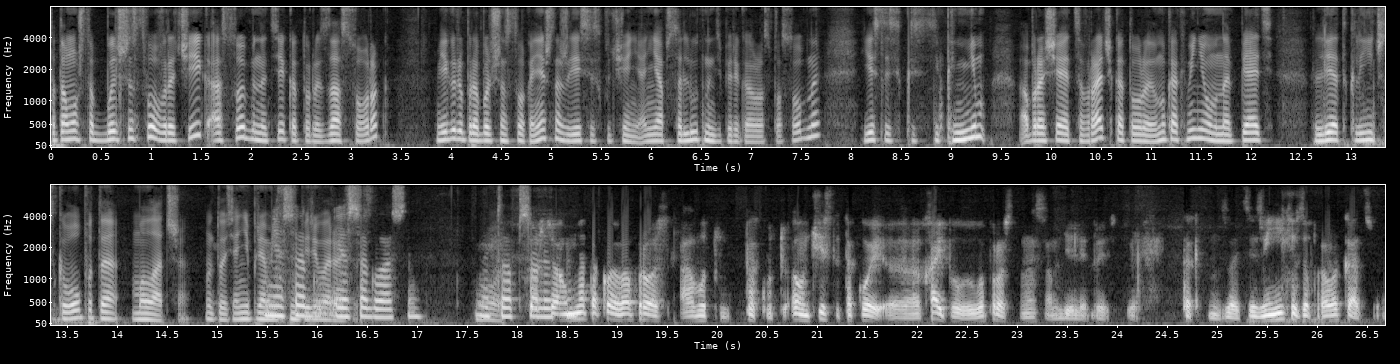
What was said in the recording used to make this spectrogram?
Потому что большинство врачей, особенно те, которые за 40, я говорю про большинство, конечно же, есть исключения. Они абсолютно непереговороспособны, если к, к ним обращается врач, который, ну, как минимум на 5 лет клинического опыта младше. Ну, то есть они прям я, их не сог- переворачивают. я согласна. Вот. Это Слушайте, а абсолютно. у меня такой вопрос. А вот как вот он чисто такой э, хайповый вопрос на самом деле. То есть, э, как это называется? Извините за провокацию.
